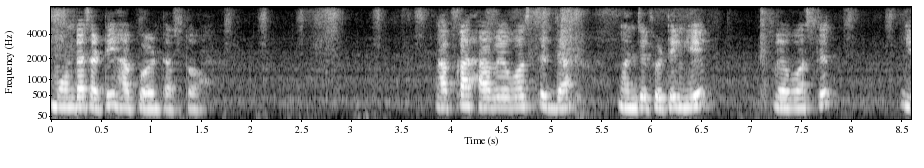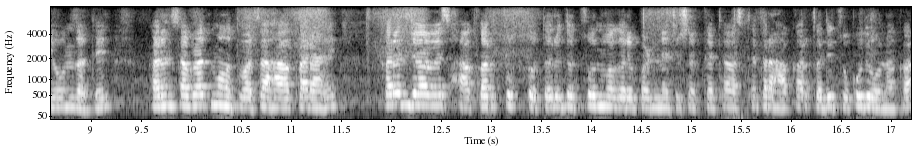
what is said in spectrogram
मोंड्यासाठी हा पॉईंट असतो. आकार हा व्यवस्थित द्या. म्हणजे फिटिंग ही व्यवस्थित येऊन जाते. कारण सगळ्यात महत्त्वाचा हा आकार आहे. कारण ज्यावेळेस हा आकार चुकतो तरी तर चून वगैरे पडण्याची शक्यता असते. तर हा आकार कधी चुकू देऊ नका.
